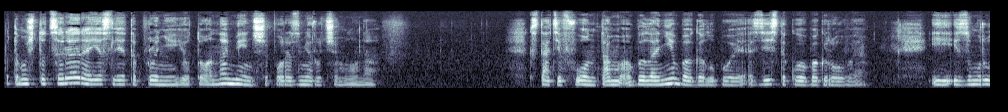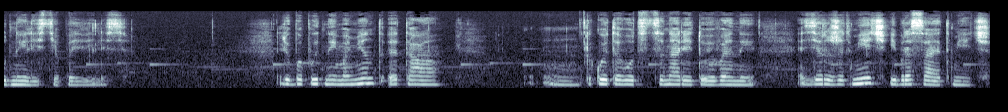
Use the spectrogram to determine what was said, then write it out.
Потому что Церера, если это про нее, то она меньше по размеру, чем Луна. Кстати, фон, там было небо голубое, а здесь такое багровое. И изумрудные листья появились. Любопытный момент – это какой-то вот сценарий той войны – держит меч и бросает меч.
